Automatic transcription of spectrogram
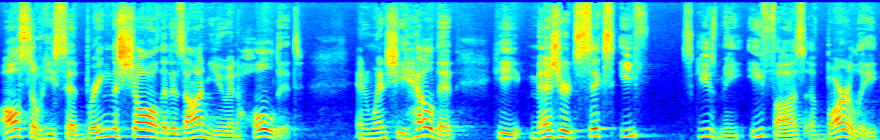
Also, he said, Bring the shawl that is on you and hold it. And when she held it, he measured six eph- excuse me, ephahs of barley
